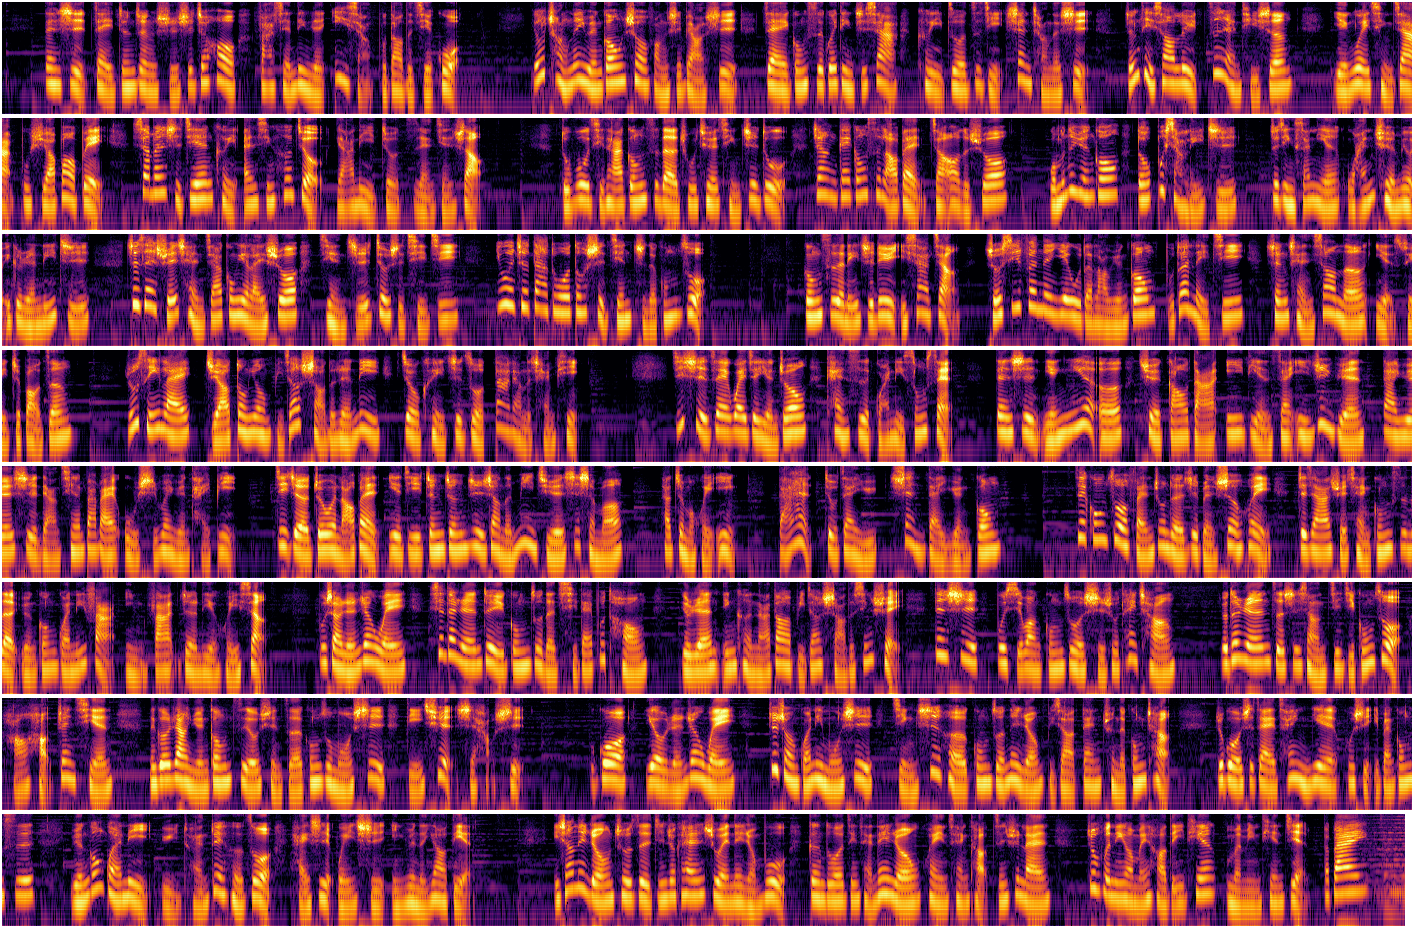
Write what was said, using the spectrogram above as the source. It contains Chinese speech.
但是在真正实施之后，发现令人意想不到的结果。有厂内员工受访时表示，在公司规定之下，可以做自己擅长的事。整体效率自然提升，也因为请假不需要报备，下班时间可以安心喝酒，压力就自然减少。独步其他公司的出缺勤制度，让该公司老板骄傲地说：“我们的员工都不想离职，最近三年完全没有一个人离职，这在水产加工业来说简直就是奇迹，因为这大多都是兼职的工作。公司的离职率一下降。”熟悉分内业务的老员工不断累积，生产效能也随之暴增。如此一来，只要动用比较少的人力，就可以制作大量的产品。即使在外界眼中看似管理松散，但是年营业额却高达一点三亿日元，大约是两千八百五十万元台币。记者追问老板，业绩蒸蒸日上的秘诀是什么？他这么回应：答案就在于善待员工。在工作繁重的日本社会，这家水产公司的员工管理法引发热烈回响。不少人认为，现代人对于工作的期待不同，有人宁可拿到比较少的薪水，但是不希望工作时数太长；有的人则是想积极工作，好好赚钱，能够让员工自由选择工作模式，的确是好事。不过，也有人认为，这种管理模式仅适合工作内容比较单纯的工厂。如果是在餐饮业或是一般公司，员工管理与团队合作还是维持营运的要点。以上内容出自《金周刊》数位内容部，更多精彩内容欢迎参考资讯栏。祝福你有美好的一天，我们明天见，拜拜。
